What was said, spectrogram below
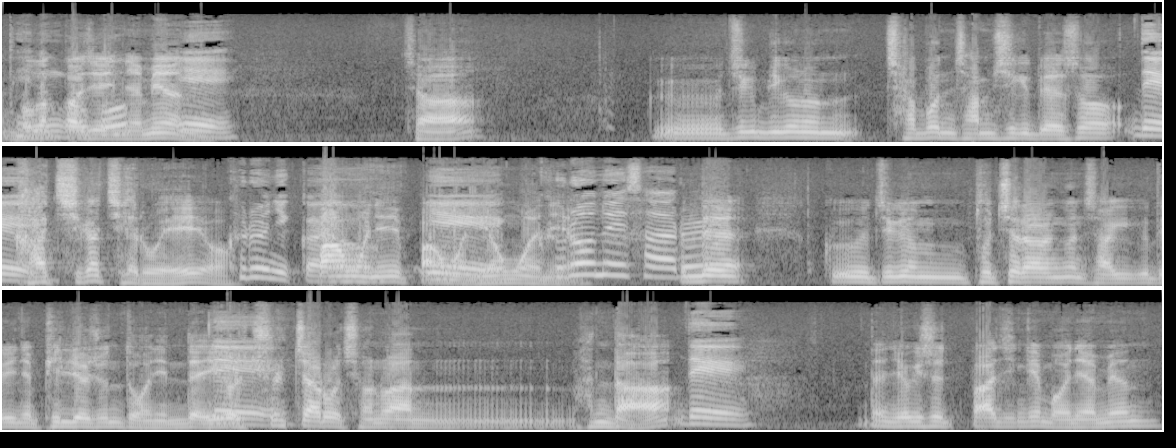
되는 뭐가 거고. 있냐면 예. 자. 그 지금 이거는 자본 잠식이 돼서 네. 가치가 제로예요. 그러니까요. 빵원이 빵원 예. 영원이요. 그런 회사를 근데 그 지금 부채라는 건 자기들이 이제 빌려준 돈인데 네. 이걸 출자로 전환한다. 네. 근데 여기서 빠진 게 뭐냐면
